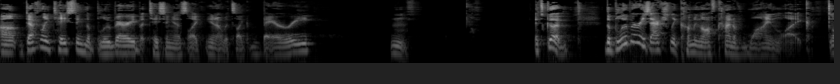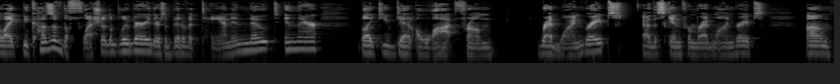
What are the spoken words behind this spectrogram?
Um, definitely tasting the blueberry, but tasting as like you know, it's like berry. Mm. It's good. The blueberry is actually coming off kind of wine like. Like because of the flesh of the blueberry, there's a bit of a tannin note in there. Like you get a lot from red wine grapes, uh, the skin from red wine grapes. Um,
